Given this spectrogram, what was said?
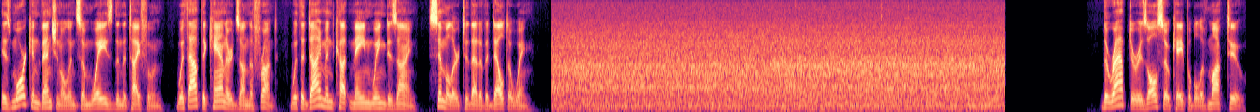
is more conventional in some ways than the Typhoon, without the canards on the front, with a diamond-cut main wing design, similar to that of a Delta wing. The Raptor is also capable of Mach 2.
